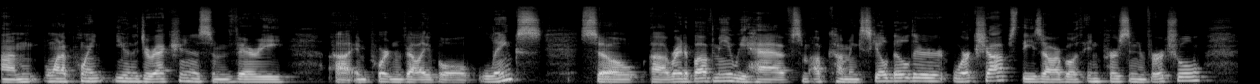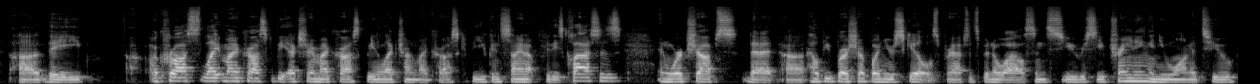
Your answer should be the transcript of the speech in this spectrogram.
um, I want to point you in the direction of some very uh, important, valuable links. So uh, right above me, we have some upcoming skill builder workshops. These are both in-person and virtual. Uh, they across light microscopy, X-ray microscopy, and electron microscopy, you can sign up for these classes and workshops that uh, help you brush up on your skills. Perhaps it's been a while since you received training and you wanted to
